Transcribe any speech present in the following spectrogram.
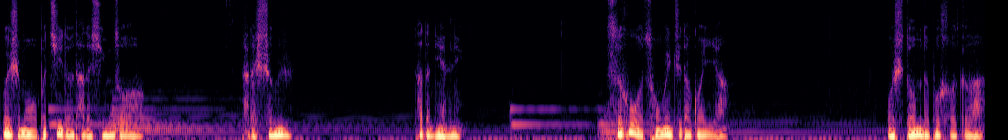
为什么我不记得他的星座、他的生日、他的年龄？似乎我从未知道过一样。是多么的不合格，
